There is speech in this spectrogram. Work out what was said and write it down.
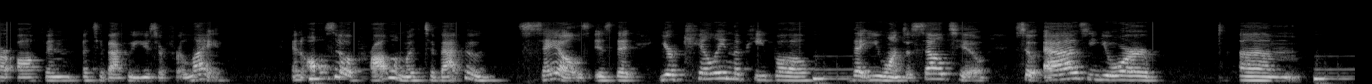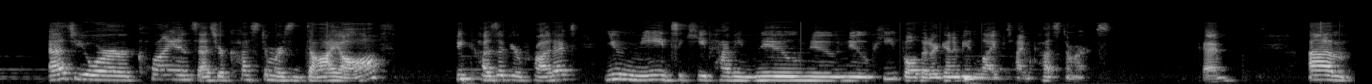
are often a tobacco user for life. And also a problem with tobacco sales is that you're killing the people that you want to sell to. So as your um, as your clients, as your customers die off because of your product, you need to keep having new, new, new people that are going to be lifetime customers. Okay. Um,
